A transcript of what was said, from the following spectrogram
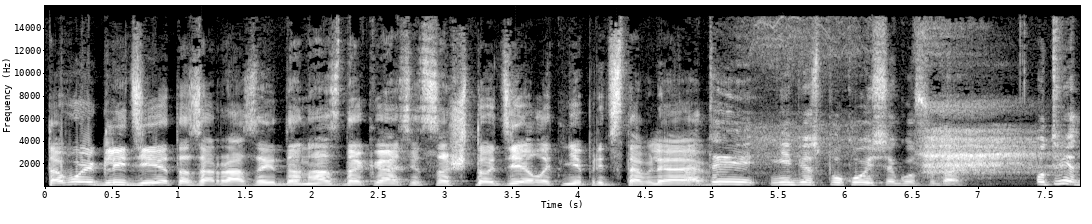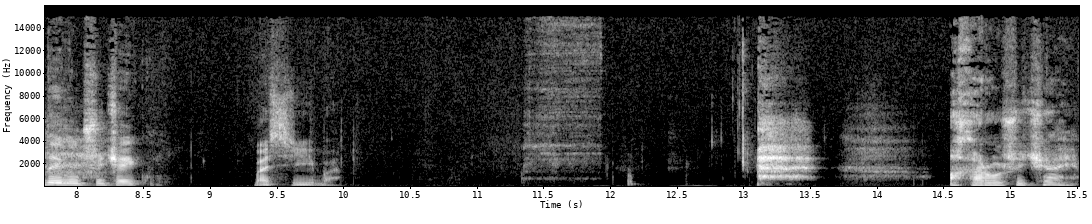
Того и гляди, эта зараза и до нас докатится. Что делать, не представляю. А ты не беспокойся, государь. Отведай лучше чайку. Спасибо. А хороший чай.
